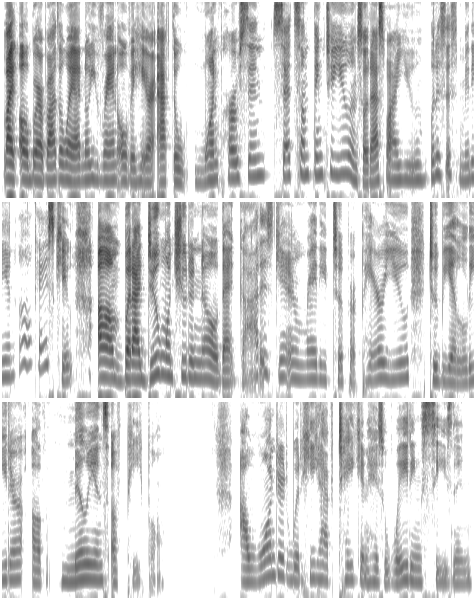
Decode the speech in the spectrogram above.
like, oh, bro, by the way, I know you ran over here after one person said something to you. And so that's why you, what is this, Midian? Oh, okay, it's cute. Um, but I do want you to know that God is getting ready to prepare you to be a leader of millions of people. I wondered would he have taken his waiting season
